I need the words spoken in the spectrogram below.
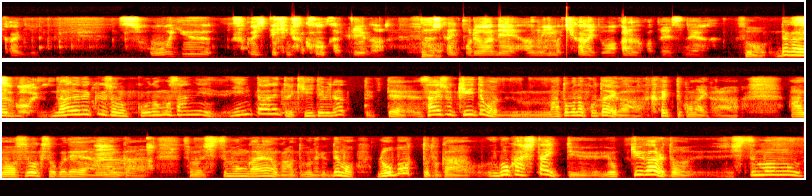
確かにそういう副次的な効果っていうのは確かにこれはねあの今聞かないと分からなかったですね。そう。だからなるべくその子供さんにインターネットに聞いてみなって言って最初聞いてもまともな答えが返ってこないからあのすごくそこでなんかその質問があれなのかなと思うんだけどでもロボットとか動かしたいっていう欲求があると質問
